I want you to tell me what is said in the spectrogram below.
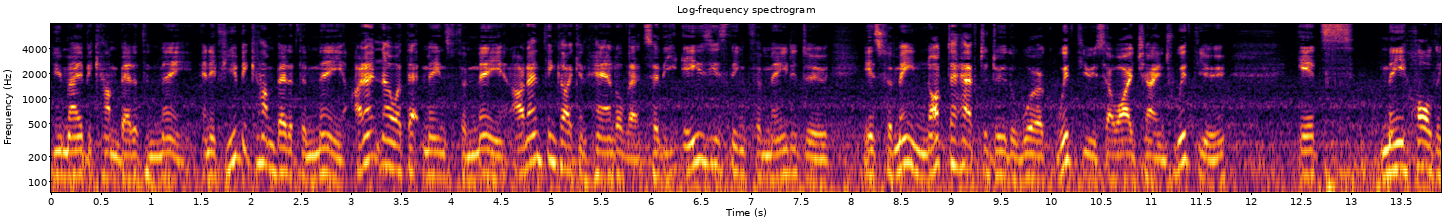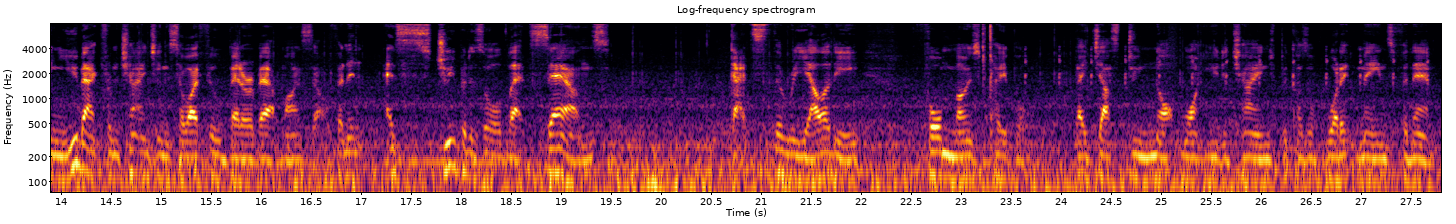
you may become better than me. And if you become better than me, I don't know what that means for me, and I don't think I can handle that. So, the easiest thing for me to do is for me not to have to do the work with you so I change with you. It's me holding you back from changing so I feel better about myself. And in, as stupid as all that sounds, that's the reality for most people. They just do not want you to change because of what it means for them.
